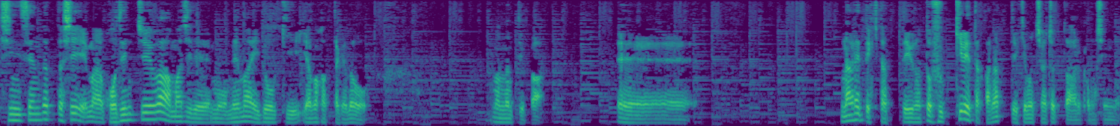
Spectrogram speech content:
新鮮だったし、まあ午前中はマジでもうめまい動機やばかったけど、まあなんていうか、えー、慣れてきたっていうのと吹っ切れたかなっていう気持ちはちょっとあるかもしれない。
